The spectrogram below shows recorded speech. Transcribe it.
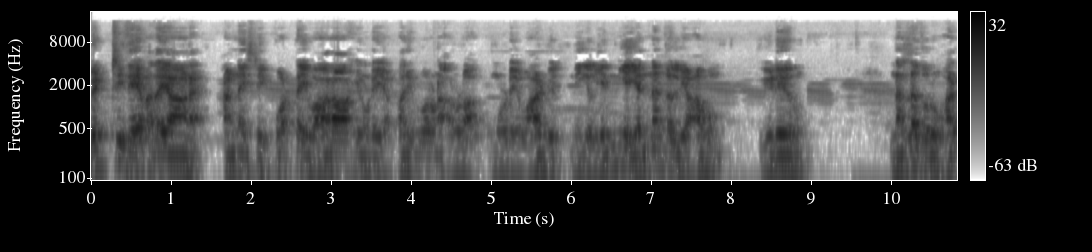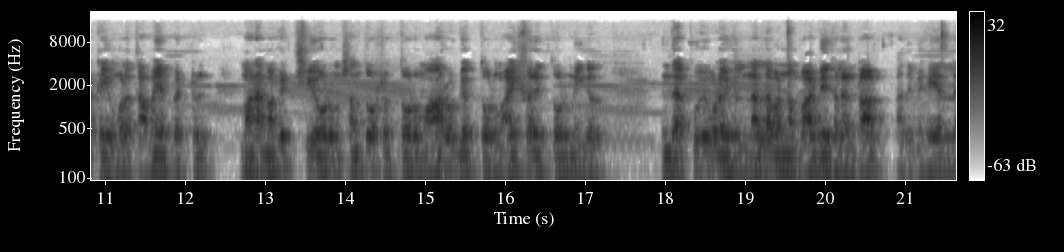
வெற்றி தேவதையான அன்னை ஸ்ரீ கோட்டை வாராகினுடைய பரிபூர்ண அருளால் உங்களுடைய வாழ்வில் நீங்கள் எண்ணிய எண்ணங்கள் யாவும் ஈடேறும். நல்லதொரு வாழ்க்கை உங்களுக்கு அமையப்பெற்று மன மகிழ்ச்சியோடும் சந்தோஷத்தோடும் ஆரோக்கியத்தோடும் ஐஸ்வர்யத்தோடும் நீங்கள் இந்த புவி உலகில் நல்ல வண்ணம் வாழ்வீர்கள் என்றால் அது மிகையல்ல.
